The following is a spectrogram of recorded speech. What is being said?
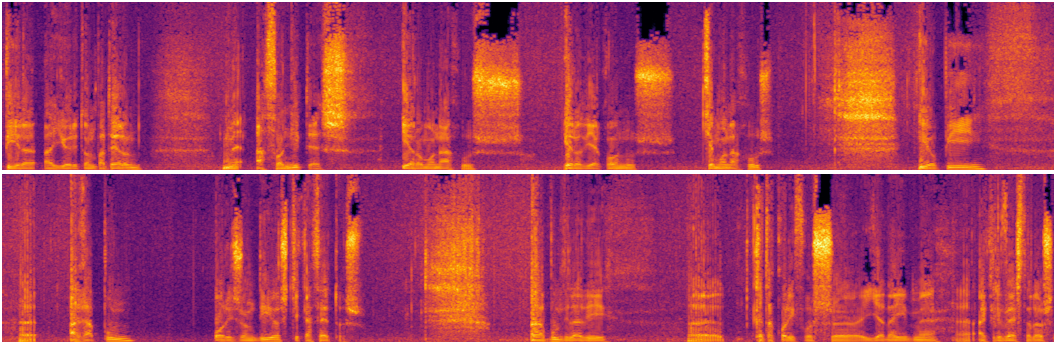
πύρα Αγιοριτών Πατέρων με αθωνίτες ιερομονάχους, ιεροδιακόνους και μοναχούς οι οποίοι ε, αγαπούν οριζοντίως και καθέτος. Αγαπούν δηλαδή ε, κατακορύφως ε, για να είμαι ε, ακριβέστερος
